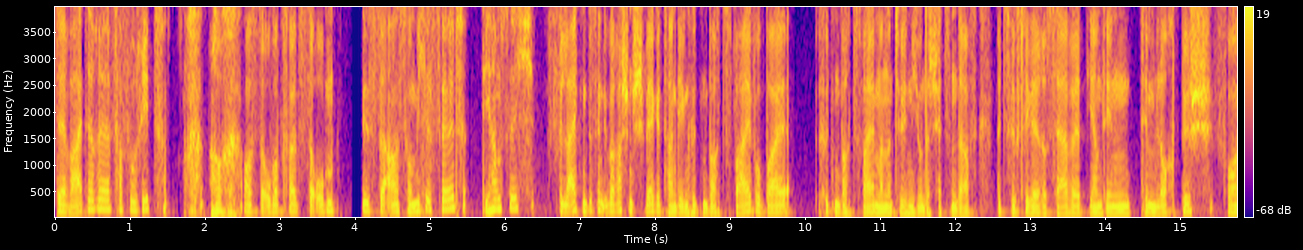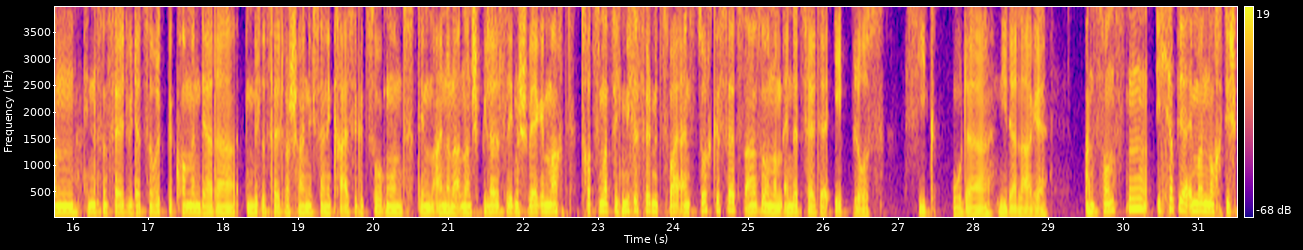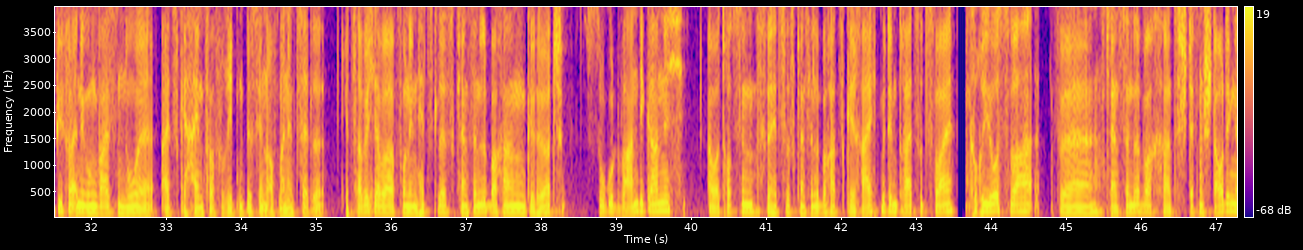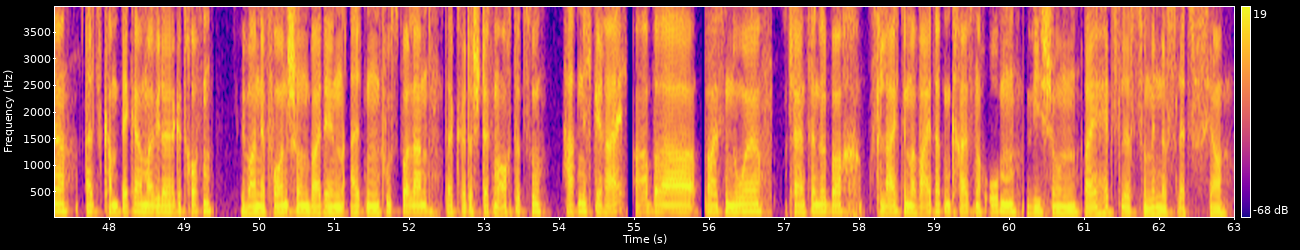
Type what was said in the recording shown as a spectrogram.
Der weitere Favorit, auch aus der Oberpfalz da oben, ist der ASV Michelfeld. Die haben sich vielleicht ein bisschen überraschend schwer getan gegen Hüttenbach 2, wobei Hüttenbach 2 man natürlich nicht unterschätzen darf. Bezirksliga Reserve, die haben den Tim Lochbisch von Hinfenfeld wieder zurückbekommen, der da im Mittelfeld wahrscheinlich seine Kreise gezogen und dem einen oder anderen Spieler das Leben schwer gemacht. Trotzdem hat sich Michelfeld mit 2-1 durchgesetzt, also und am Ende zählt er eh bloß Sieg oder Niederlage. Ansonsten, ich habe ja immer noch die Spielvereinigung Weißen-Nohe als Geheimfavorit ein bisschen auf meinem Zettel. Jetzt habe ich aber von den Hetzles Kleinsendelbachern gehört, so gut waren die gar nicht. Aber trotzdem, für Hetzles Kleinsendelbach hat es gereicht mit dem 3 zu 2. Kurios war, für Kleinsendelbach hat Steffen Staudinger als Comebacker mal wieder getroffen. Wir waren ja vorhin schon bei den alten Fußballern, da gehört der Steffen auch dazu. Hat nicht gereicht, aber Weißenlohe, Kleinsendelbach vielleicht im erweiterten Kreis nach oben, wie schon bei Hetzles zumindest letztes Jahr.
